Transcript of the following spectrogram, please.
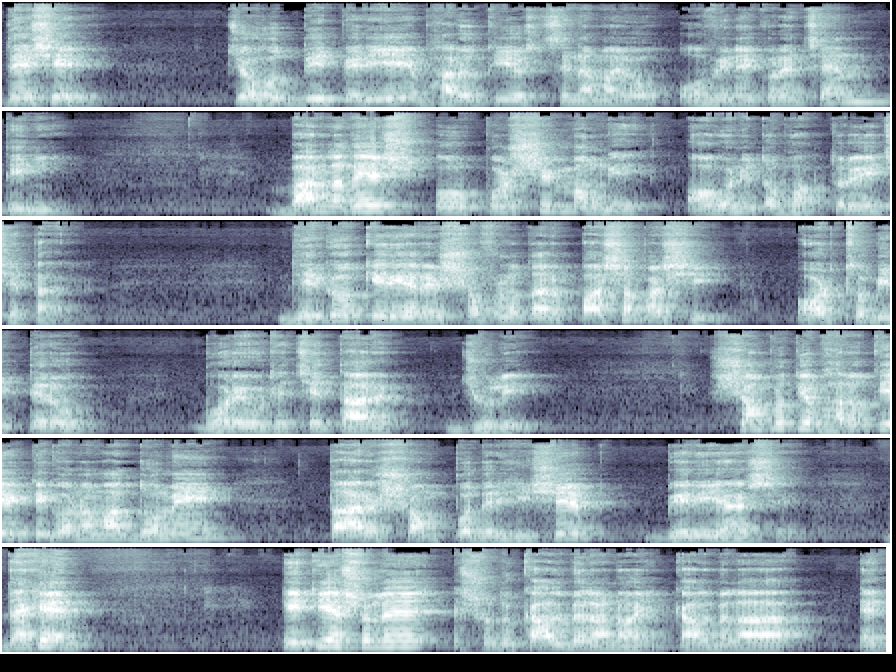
দেশের চৌহদ্দি পেরিয়ে ভারতীয় সিনেমায়ও অভিনয় করেছেন তিনি। বাংলাদেশ ও পশ্চিমবঙ্গে অগণিত ভক্ত রয়েছে তার। দীর্ঘ কেরিয়ারের সফলতার পাশাপাশি অর্থবিত্তেরও ভরে উঠেছে তার ঝুলি। সম্প্রতি ভারতীয় একটি গণমাধ্যমে তার সম্পদের হিসেব বেরিয়ে আসে। দেখেন, এটি আসলে শুধু কালবেলা নয়, কালবেলা এক,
